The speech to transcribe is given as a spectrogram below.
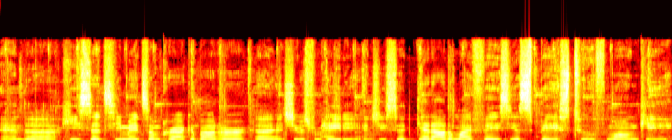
And uh, he said he made some crack about her, uh, and she was from Haiti. And she said, "Get out of my face, you space tooth monkey."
